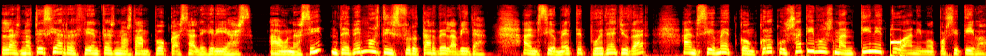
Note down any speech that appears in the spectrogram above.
Las noticias recientes nos dan pocas alegrías. Aún así, debemos disfrutar de la vida. ¿Ansiomet te puede ayudar? Ansiomet con Crocus Atibus mantiene tu ánimo positivo.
